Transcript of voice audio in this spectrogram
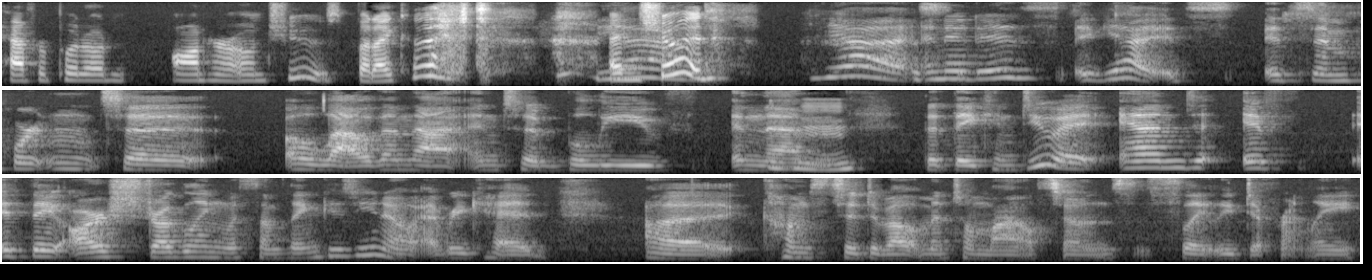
have her put on on her own shoes, but I could Yeah. and should. Yeah, and it is yeah, it's it's important to allow them that and to believe in them Mhm. that they can do it. And if if they are struggling with something because you know every kid uh, comes to developmental milestones slightly differently.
